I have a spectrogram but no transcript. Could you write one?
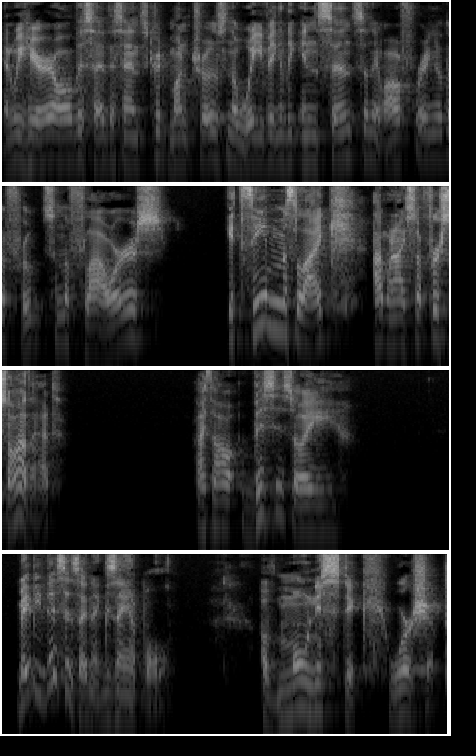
And we hear all this, the Sanskrit mantras and the waving of the incense and the offering of the fruits and the flowers. It seems like, uh, when I first saw that, I thought, this is a, maybe this is an example of monistic worship.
